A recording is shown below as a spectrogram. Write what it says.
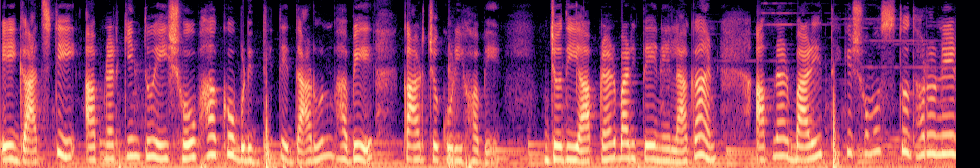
এই গাছটি আপনার কিন্তু এই সৌভাগ্য বৃদ্ধিতে দারুণভাবে কার্যকরী হবে। যদি আপনার বাড়িতে এনে লাগান, আপনার বাড়ির থেকে সমস্ত ধরনের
